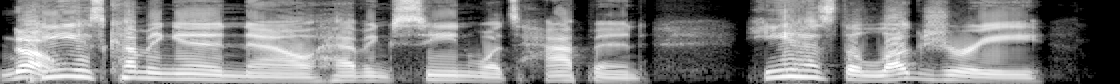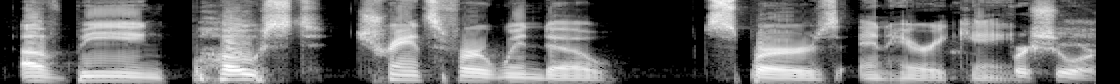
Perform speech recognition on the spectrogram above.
No, He is coming in now, having seen what's happened. He has the luxury of being post transfer window Spurs and Harry Kane. for sure.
